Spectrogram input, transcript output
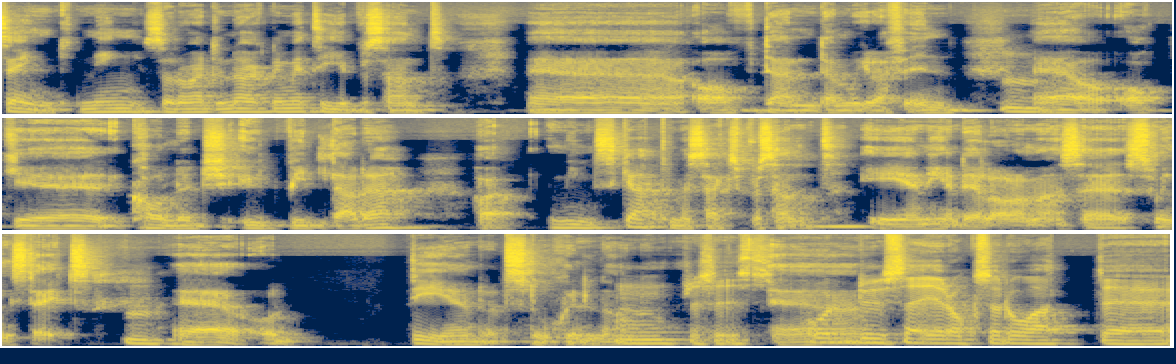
sänkning, så det har varit en ökning med 10 procent eh, av den demografin. Mm. Eh, och eh, collegeutbildade har minskat med 6 procent i en hel del av de här swing states. Mm. Eh, och det är ändå en stor skillnad. Mm, precis. Eh, och du säger också då att eh,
